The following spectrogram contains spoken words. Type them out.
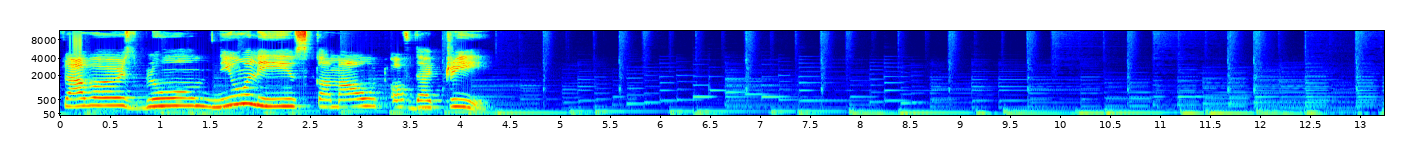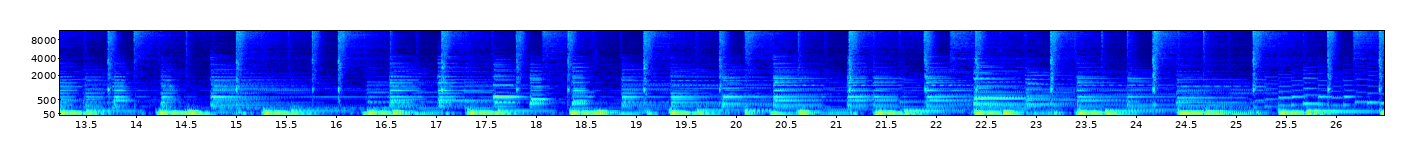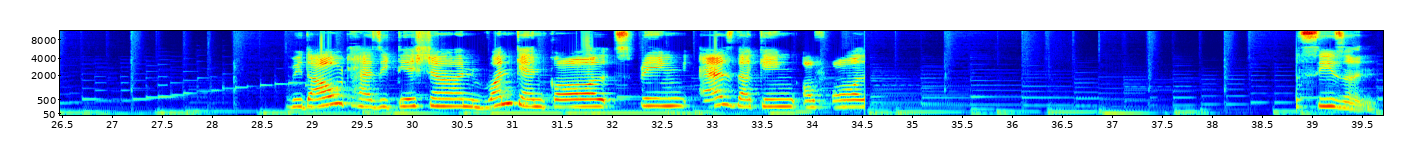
Flowers bloom, new leaves come out of the tree. Without hesitation, one can call spring as the king of all season.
